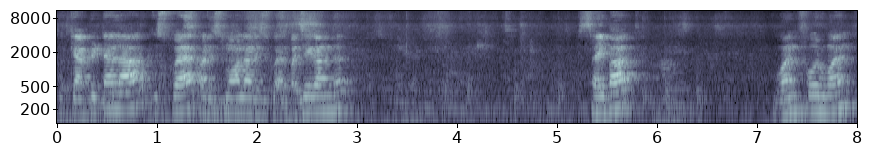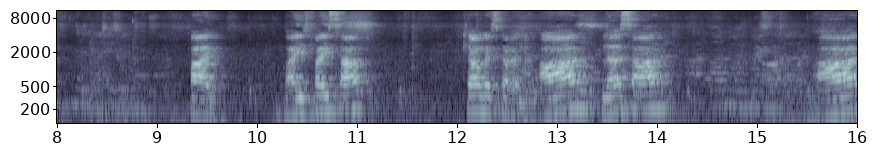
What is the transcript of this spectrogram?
तो कैपिटल आर स्क्वायर और स्मॉल आर स्क्वायर बचेगा अंदर। सही बात? One four one? पाई। बाईस बाई सात? क्या होगा इसका value r plus r r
